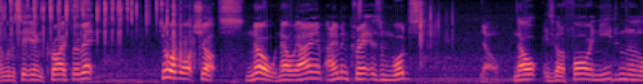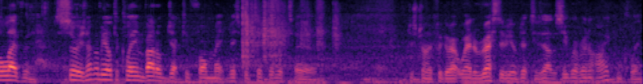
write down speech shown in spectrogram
I'm going to sit here and cry for a bit. Two Overwatch shots. No. Now, I am, I'm in Craters and Woods. No. No, he's got a 4 in need and an 11. So he's not going to be able to claim that objective from this particular turn. Just trying to figure out where the rest of the objectives are to see whether or not I can claim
